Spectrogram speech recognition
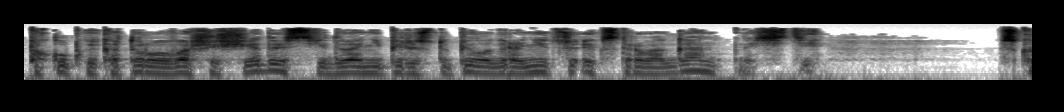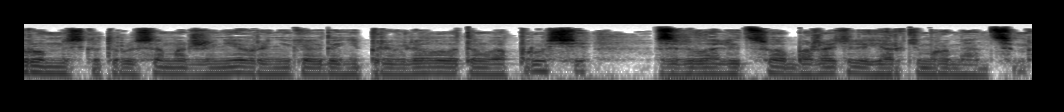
покупкой которого ваша щедрость едва не переступила границу экстравагантности. Скромность, которую сама Дженевра никогда не проявляла в этом вопросе, завела лицо обожателя ярким румянцем.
